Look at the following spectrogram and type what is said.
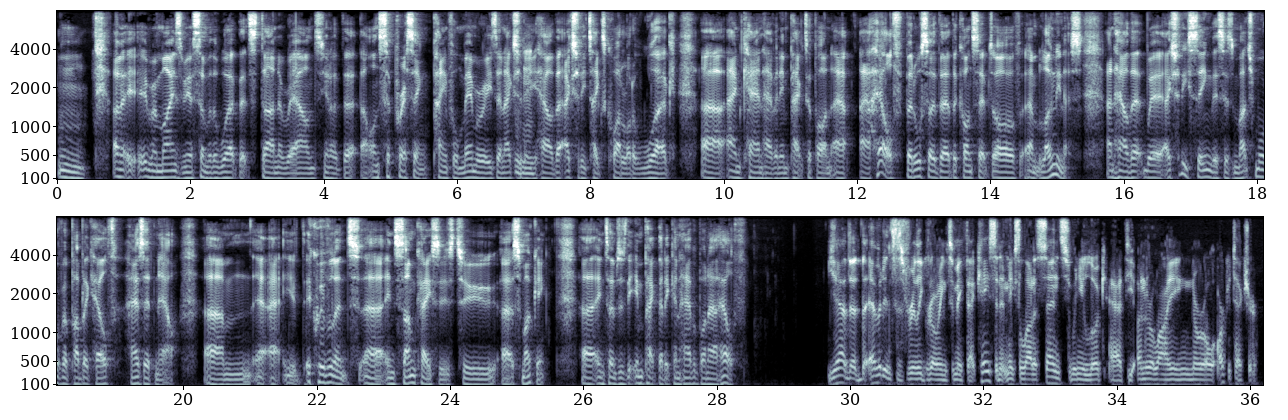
Mm. Um, it, it, reminds me of some of the work that's done around, you know, the, uh, on suppressing painful memories, and actually mm-hmm. how that actually takes quite a lot of work uh, and can have an impact upon our, our health, but also the the concept of um, loneliness and how that we're actually seeing this as much more of a public health hazard now, um, equivalent uh, in some cases to uh, smoking uh, in terms of the impact that it can have upon our health. Yeah, the, the evidence is really growing to make that case, and it makes a lot of sense when you look at the underlying neural architecture.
